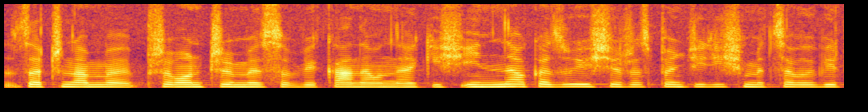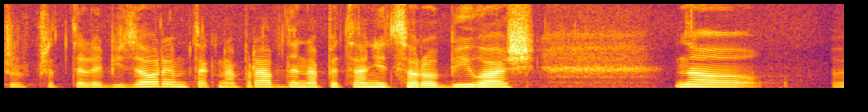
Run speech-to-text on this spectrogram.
zaczynamy, przełączymy sobie kanał na jakiś inny. Okazuje się, że spędziliśmy cały wieczór przed telewizorem. Tak naprawdę na pytanie, co robiłaś, no, yy,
